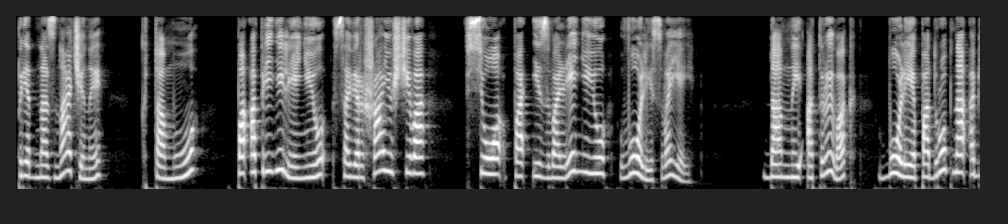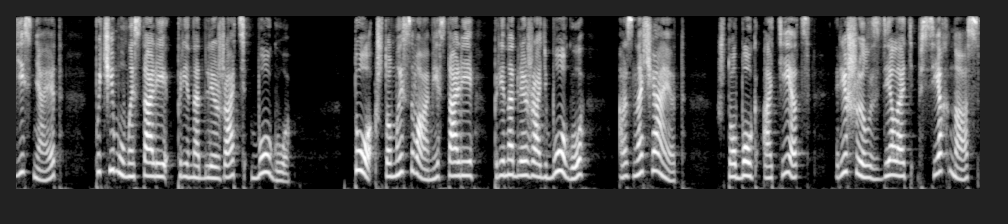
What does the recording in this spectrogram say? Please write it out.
предназначены к тому по определению совершающего все по изволению воли своей. Данный отрывок более подробно объясняет, почему мы стали принадлежать Богу. То, что мы с вами стали принадлежать Богу, означает, что Бог Отец решил сделать всех нас,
